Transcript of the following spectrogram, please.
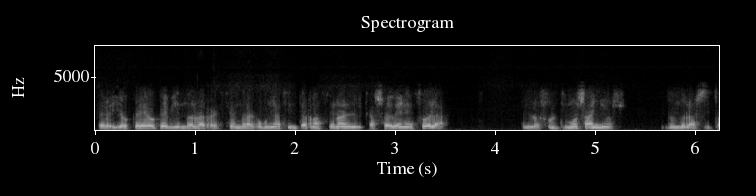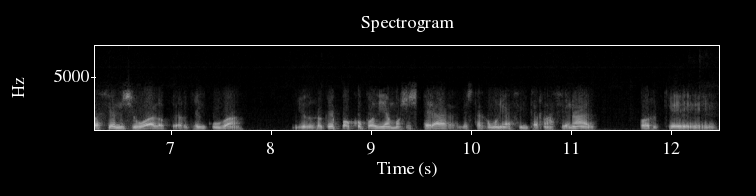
pero yo creo que viendo la reacción de la comunidad internacional en el caso de Venezuela en los últimos años, donde la situación es igual o peor que en Cuba, yo creo que poco podíamos esperar de esta comunidad internacional, porque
